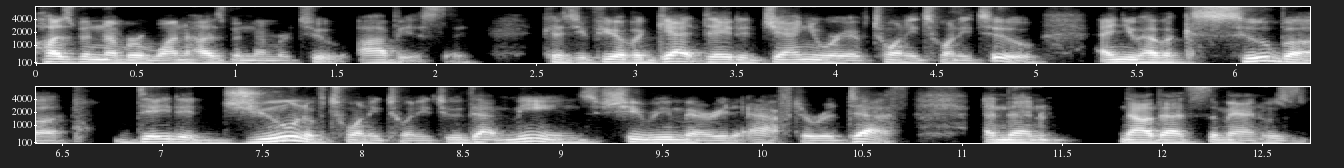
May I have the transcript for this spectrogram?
Husband number one, husband number two, obviously. Because if you have a get dated January of 2022 and you have a ksuba dated June of 2022, that means she remarried after a death. And then now that's the man who's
